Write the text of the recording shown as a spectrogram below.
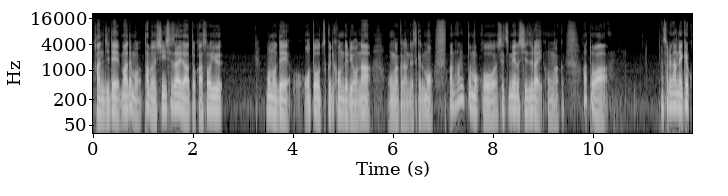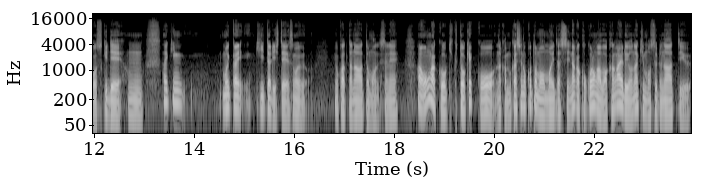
感じでまあでも多分シンセサイザーとかそういうもので音を作り込んでるような音楽なんですけども、まあ、なんともこう説明のしづらい音楽。あとはそれがね結構好きで、うん、最近もう一回聴いたりしてすごい良かったなと思うんですよね。あ音楽を聴くと結構なんか昔のことも思い出しなんか心が若返るような気もするなっていう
